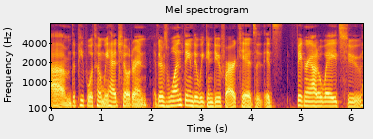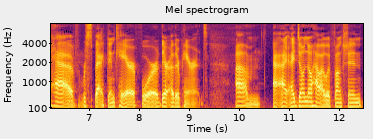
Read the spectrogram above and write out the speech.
um, the people with whom we had children, if there's one thing that we can do for our kids, it, it's figuring out a way to have respect and care for their other parents. Um, I, I don't know how I would function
